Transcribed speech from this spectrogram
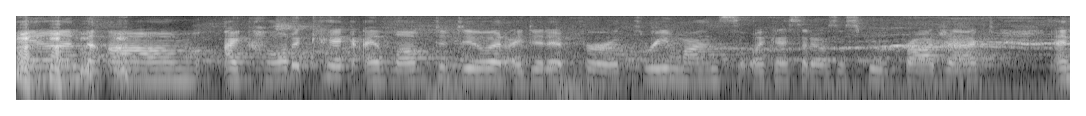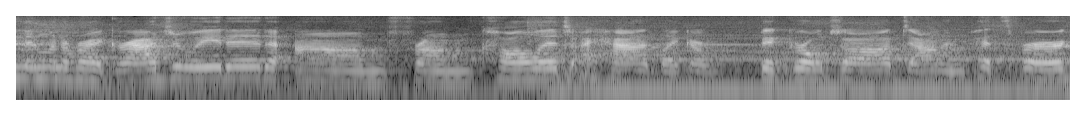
and um, I called it Kick. I love to do it. I did it for three months. Like I said, it was a school project. And then whenever I graduated um, from college, I had like a big girl job down in Pittsburgh,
